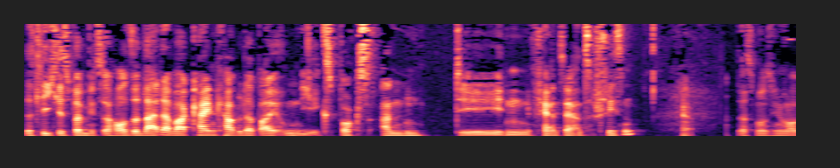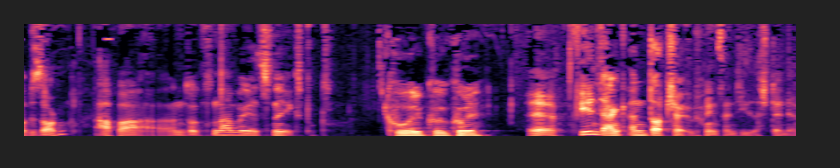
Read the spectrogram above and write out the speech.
Das liegt jetzt bei mir zu Hause. Leider war kein Kabel dabei, um die Xbox an den Fernseher anzuschließen. Ja. Das muss ich mir mal besorgen. Aber ansonsten haben wir jetzt eine Xbox. Cool, cool, cool. Äh, vielen Dank an Dodger übrigens an dieser Stelle.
